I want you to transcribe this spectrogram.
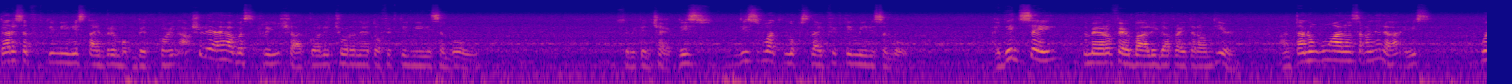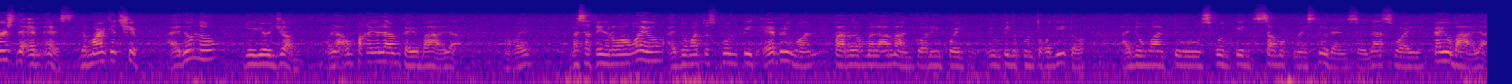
That is a 15 minutes time frame of Bitcoin. Actually, I have a screenshot kung ano yung tsura na ito 15 minutes ago. So we can check. This this is what looks like 15 minutes ago. I did say na mayroong fair value gap right around here. Ang tanong ko nga lang sa kanila is, where's the MS? The market shift? I don't know. Do your job. Wala akong pakialam. Kayo bahala. Okay? Basta tinuruan ko kayo, I don't want to spoon feed everyone para lang malaman kung ano yung point, yung pinupunto ko dito. I don't want to spoon feed some of my students. So that's why, kayo bahala.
